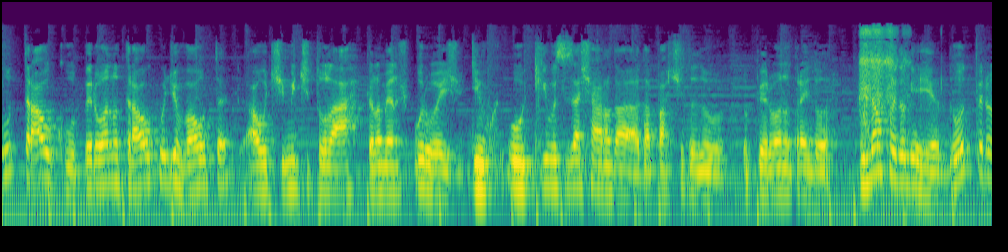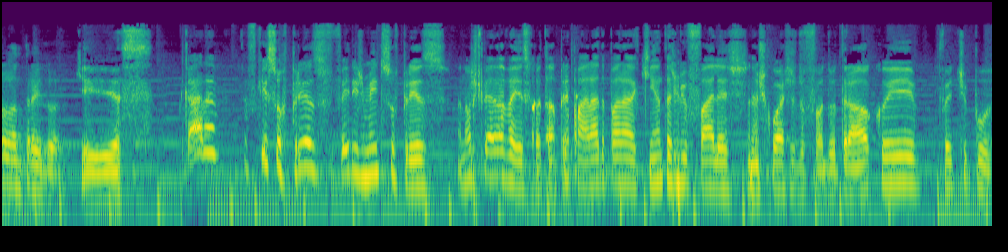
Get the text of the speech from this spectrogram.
o Trauco, o peruano Trauco, de volta ao time titular, pelo menos por hoje. Que, o que vocês acharam da, da partida do, do peruano traidor? E não foi do Guerreiro, do outro peruano traidor. Que isso. Cara, eu fiquei surpreso, felizmente surpreso. Eu não esperava isso, eu tava preparado para 500 mil falhas nas costas do, do Trauco e foi tipo,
